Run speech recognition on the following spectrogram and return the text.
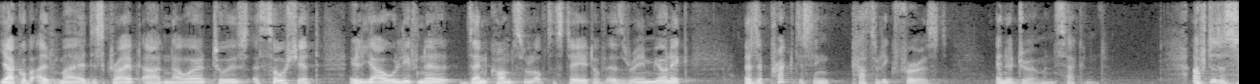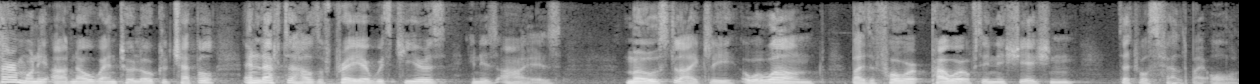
Jakob Altmaier described Adenauer to his associate Eliyahu Livne, then consul of the State of Israel in Munich, as a practicing Catholic first and a German second. After the ceremony, Adenauer went to a local chapel and left the house of prayer with tears in his eyes, most likely overwhelmed by the power of the initiation that was felt by all.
